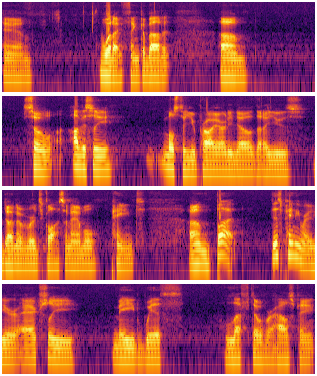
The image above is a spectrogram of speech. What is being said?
and what I think about it. Um, so obviously, most of you probably already know that I use Edwards gloss enamel paint. Um, but this painting right here, I actually made with leftover house paint.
